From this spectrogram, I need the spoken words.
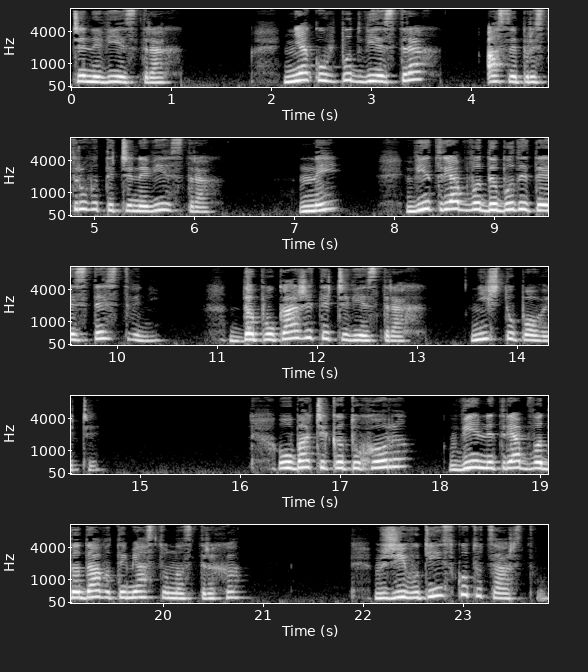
че не ви е страх. Някой път ви е страх, а се преструвате, че не ви е страх. Не, вие трябва да бъдете естествени, да покажете, че ви е страх. Нищо повече. Обаче като хора, вие не трябва да давате място на страха. В животинското царство,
